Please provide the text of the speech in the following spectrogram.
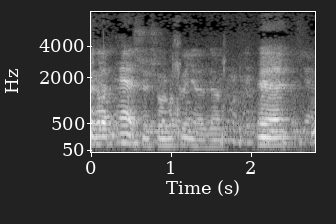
az elsősorban könyörgöm.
